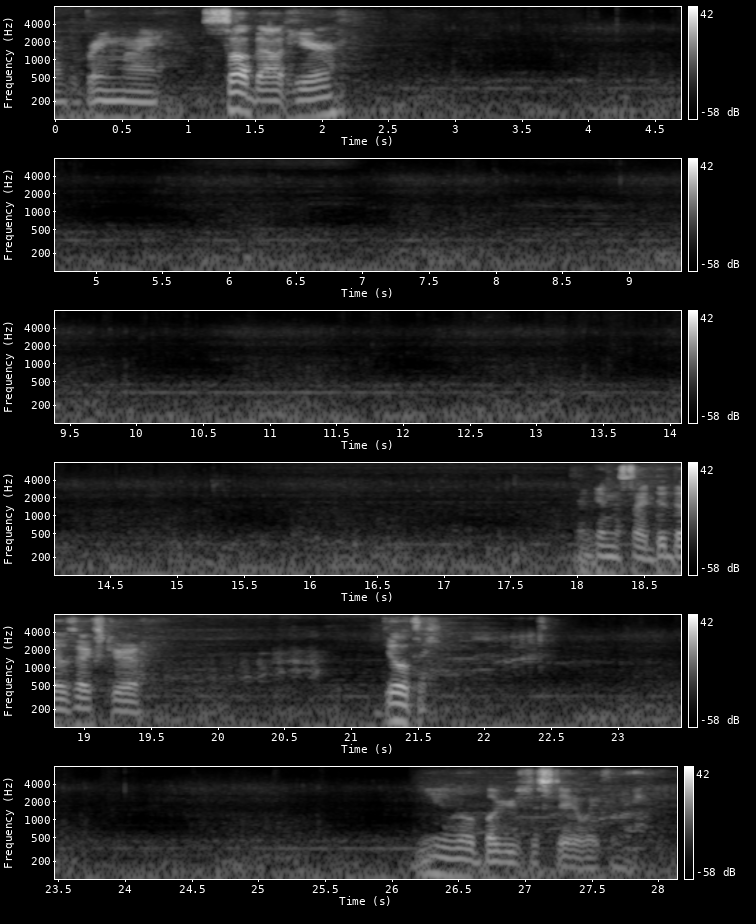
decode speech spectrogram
Yeah, to bring my sub out here. Thank goodness I did those extra. Guilty. You little buggers just stay away from me.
